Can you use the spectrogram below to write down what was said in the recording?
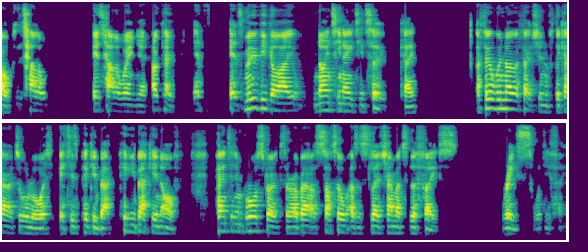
Oh, it's Halloween. It's Halloween. Yeah. Okay. It's it's movie guy 1982. Okay. A feel with no affection for the character or lore, it is piggyback, piggybacking off. Painted in broad strokes they are about as subtle as a sledgehammer to the face. Rhys, what do you think?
